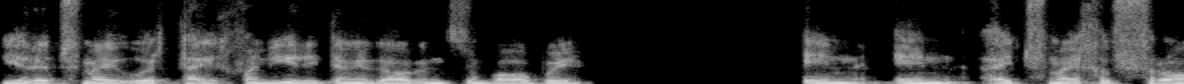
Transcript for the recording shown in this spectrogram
Here het vir my oortuig van hierdie dinge daar in Zimbabwe en en hy het vir my gevra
